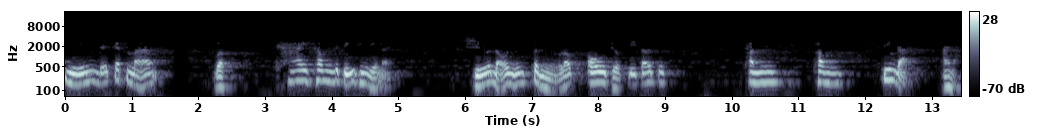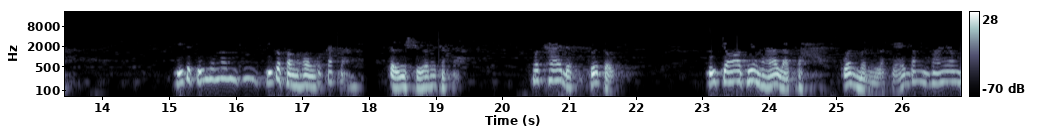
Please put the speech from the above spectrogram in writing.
nhiệm để cách mạng và khai thông cái tiểu thiên địa này? Sửa đổi những từng lớp ô trượt đi tới cái thanh, thông tiến đạt ai nào chỉ có chủ nhân ông thôi. Chỉ có phần hồn của các bạn. Tự sửa nó chắc là mới khai được cửa tụ cứ cho thiên hạ là tài. Quên mình là kẻ đóng vai ông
